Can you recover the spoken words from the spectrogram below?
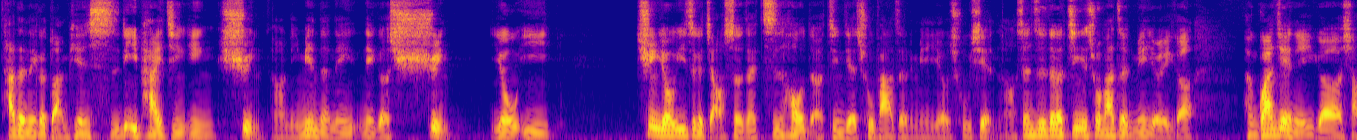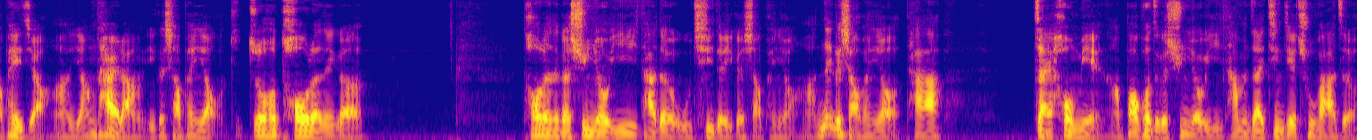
他的那个短片实力派精英训啊里面的那那个训优一。训优一这个角色在之后的境界触发者里面也有出现啊，甚至这个境界触发者里面有一个很关键的一个小配角啊，杨太郎一个小朋友最后偷了那个偷了那个训优一他的武器的一个小朋友啊，那个小朋友他在后面啊，包括这个训优一他们在境界触发者。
